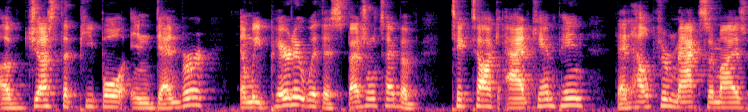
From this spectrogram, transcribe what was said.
of just the people in Denver. And we paired it with a special type of TikTok ad campaign that helped her maximize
